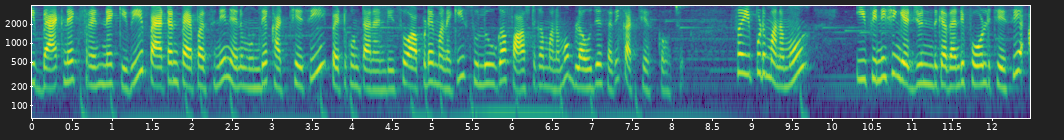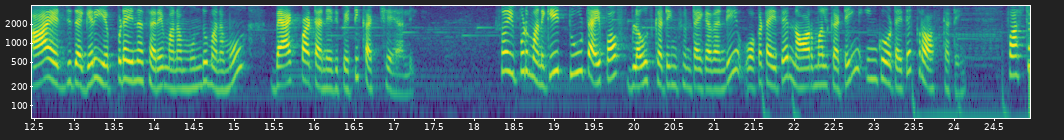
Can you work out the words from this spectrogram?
ఈ బ్యాక్ నెక్ ఫ్రంట్ నెక్ ఇవి ప్యాటర్న్ పేపర్స్ని నేను ముందే కట్ చేసి పెట్టుకుంటానండి. సో అప్పుడే మనకి సులువుగా ఫాస్ట్గా మనము బ్లౌజెస్ అవి కట్ చేసుకోవచ్చు. సో ఇప్పుడు మనము ఈ ఫినిషింగ్ ఎడ్జ్ ఉంది కదండి ఫోల్డ్ చేసి ఆ ఎడ్జ్ దగ్గర ఎప్పుడైనా సరే మనం ముందు మనము బ్యాక్ పార్ట్ అనేది పెట్టి కట్ చేయాలి. సో ఇప్పుడు మనకి two type of blouse cuttings ఉంటాయి కదండి ఒకటైతే నార్మల్ కటింగ్ ఇంకోటైతే క్రాస్ కటింగ్. ఫస్ట్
